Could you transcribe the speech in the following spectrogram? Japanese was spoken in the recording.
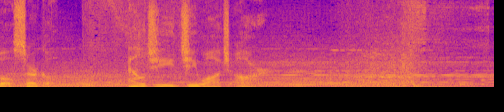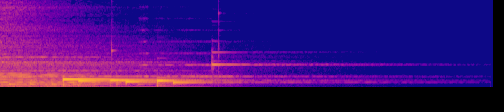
full circle. LG G Watch R.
